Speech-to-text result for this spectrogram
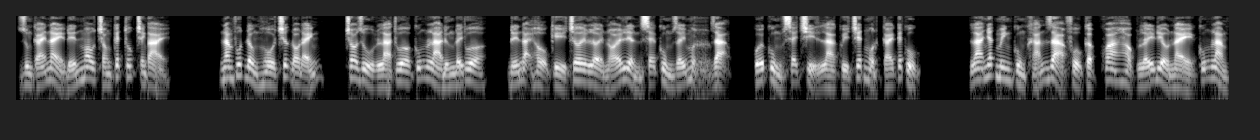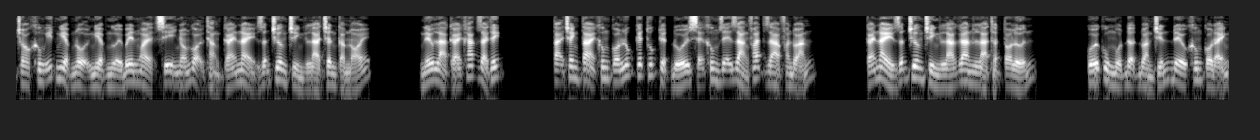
dùng cái này đến mau chóng kết thúc tranh tài. 5 phút đồng hồ trước đó đánh, cho dù là thua cũng là đứng đấy thua, đến đại hậu kỳ chơi lời nói liền sẽ cùng giấy một dạng cuối cùng sẽ chỉ là quỷ chết một cái kết cục. La nhất minh cùng khán giả phổ cập khoa học lấy điều này cũng làm cho không ít nghiệp nội nghiệp người bên ngoài sĩ nhóm gọi thẳng cái này dẫn chương trình là chân cảm nói. Nếu là cái khác giải thích, tại tranh tài không có lúc kết thúc tuyệt đối sẽ không dễ dàng phát ra phán đoán. Cái này dẫn chương trình lá gan là thật to lớn. Cuối cùng một đợt đoàn chiến đều không có đánh,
